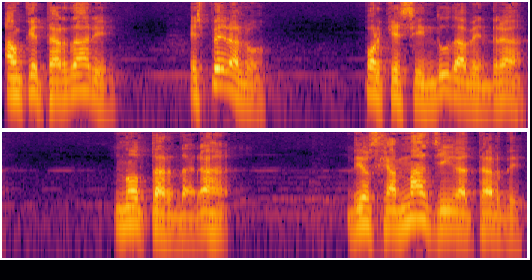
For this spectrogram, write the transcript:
aunque tardare, espéralo, porque sin duda vendrá, no tardará. Dios jamás llega tarde.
